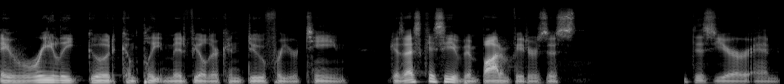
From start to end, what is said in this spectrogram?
a really good complete midfielder can do for your team because SKC have been bottom feeders this this year and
